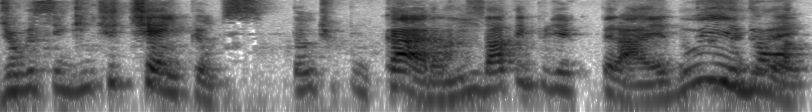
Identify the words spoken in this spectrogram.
Jogo seguinte, Champions. Então, tipo, cara, não dá tempo de recuperar. É doído, velho.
